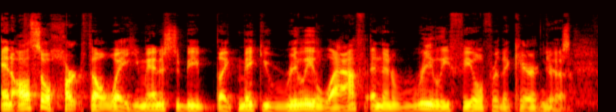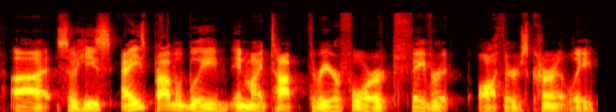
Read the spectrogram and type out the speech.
and also heartfelt way. He managed to be like make you really laugh and then really feel for the characters. Yeah. Uh, so he's uh, he's probably in my top three or four favorite authors currently.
